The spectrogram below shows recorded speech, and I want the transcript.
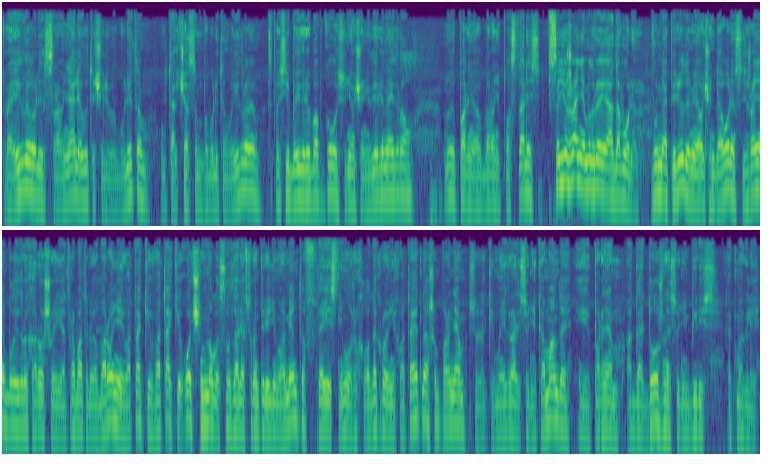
проигрывали, сравняли, вытащили по булитам. Не так часто мы по булитам выигрываем. Спасибо Игорю Бабкову, сегодня очень уверенно играл. Ну и парни в обороне пластались. Содержанием игры я доволен. Двумя периодами я очень доволен. Содержание было игры хорошее. И отрабатывали в обороне, и в атаке. В атаке очень много создали в втором периоде моментов. Да есть не можем, хладокровия не хватает нашим парням. Все-таки мы играли сегодня командой. И парням отдать должное сегодня бились как могли.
